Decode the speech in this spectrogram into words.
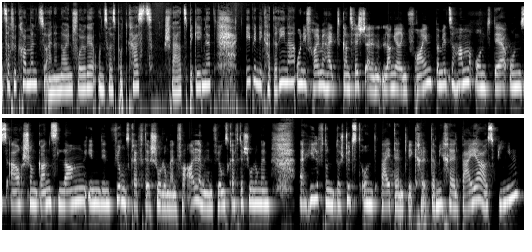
Herzlich willkommen zu einer neuen Folge unseres Podcasts Schwarz begegnet. Ich bin die Katharina und ich freue mich halt ganz fest, einen langjährigen Freund bei mir zu haben und der uns auch schon ganz lang in den Führungskräfteschulungen, vor allem in den Führungskräfteschulungen, äh, hilft und unterstützt und weiterentwickelt. Der Michael Bayer aus Wien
